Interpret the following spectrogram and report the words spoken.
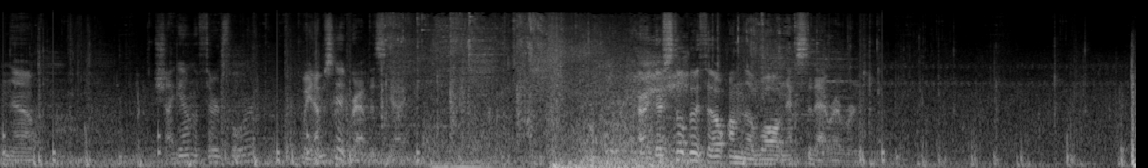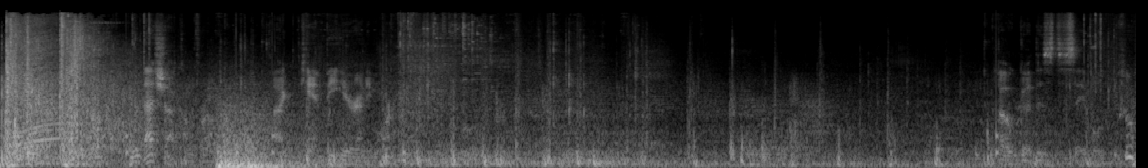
No. Should I get on the third floor? Wait, I'm just gonna grab this guy. Alright, they're still both on the wall next to that Reverend. Where'd that shot come from? I can't be here anymore. Oh good, this is disabled. Whew.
